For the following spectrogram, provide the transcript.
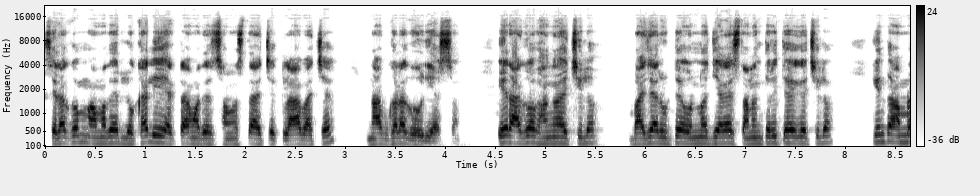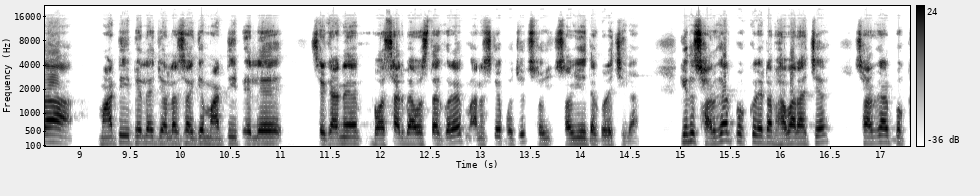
সেরকম আমাদের লোকালি একটা আমাদের সংস্থা আছে ক্লাব আছে নাভঘরা গৌরী আশ্রম। এর আগেও ভাঙা হয়েছিল বাজার উঠে অন্য জায়গায় স্থানান্তরিত হয়ে গেছিল। কিন্তু আমরা মাটি ফেলে জলাশয়কে মাটি ফেলে সেখানে বসার ব্যবস্থা করে মানুষকে প্রচুর সহ- সহযোগিতা করেছিলাম। কিন্তু সরকার পক্ষের এটা ভাবার আছে। সরকার পক্ষ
